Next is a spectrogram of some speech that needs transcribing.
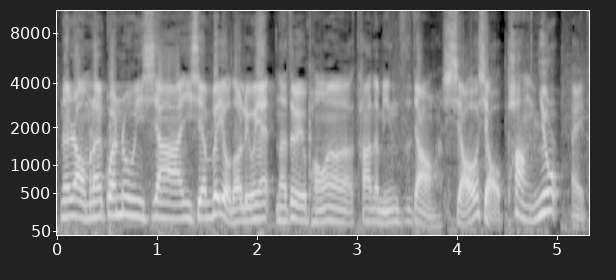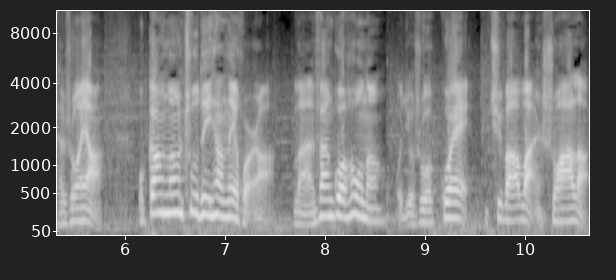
那让我们来关注一下一些微友的留言。那这位朋友，他的名字叫小小胖妞，哎，他说呀，我刚刚处对象那会儿啊，晚饭过后呢，我就说乖，去把碗刷了，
